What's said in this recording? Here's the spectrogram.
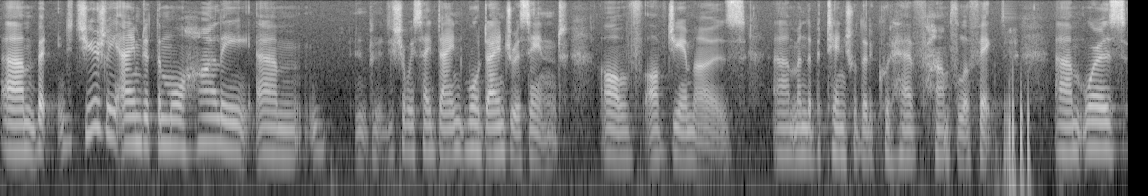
Um, but it's usually aimed at the more highly um, shall we say, dan- more dangerous end of, of GMOs um, and the potential that it could have harmful effects. Um, whereas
